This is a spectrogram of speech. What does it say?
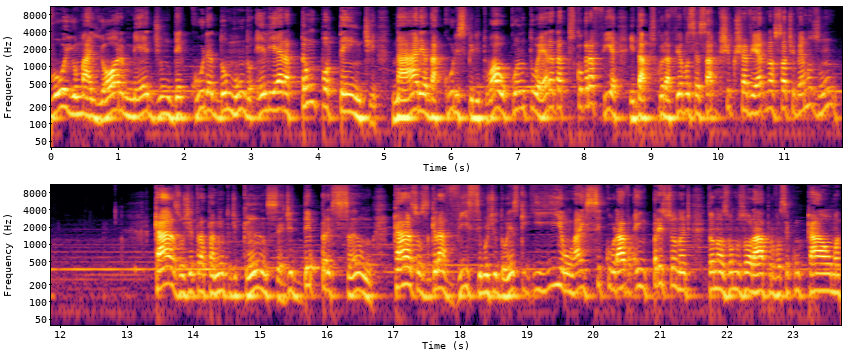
foi o maior médium de cura do mundo. Ele era tão potente na área da cura espiritual quanto era da psicografia. E da psicografia você sabe que Chico Xavier nós só tivemos um casos de tratamento de câncer, de depressão, casos gravíssimos de doenças que iam lá e se curavam. É impressionante. Então nós vamos orar por você com calma,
